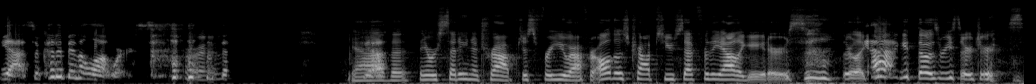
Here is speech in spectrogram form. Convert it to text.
yeah, so could have been a lot worse. Right. Yeah, yeah. The, they were setting a trap just for you after all those traps you set for the alligators. They're like, yeah. gotta get those researchers.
